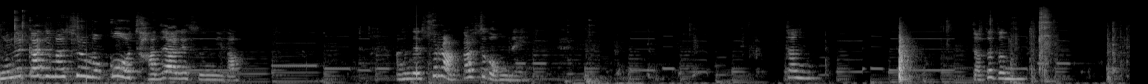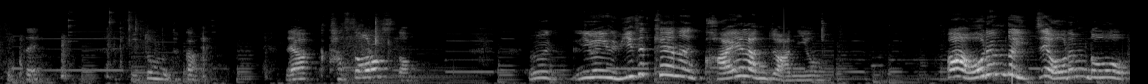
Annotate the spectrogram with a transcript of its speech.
오늘까지만 술 먹고 자제하겠습니다. 아 근데 술을 안 깔 수가 없네. 짠. 짜자잔. 어때? 이거 좀 잠깐. 내가 다 썰었어. 이, 이 위스키는 과일 안주 아니요. 아 얼음도 있지 얼음도.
